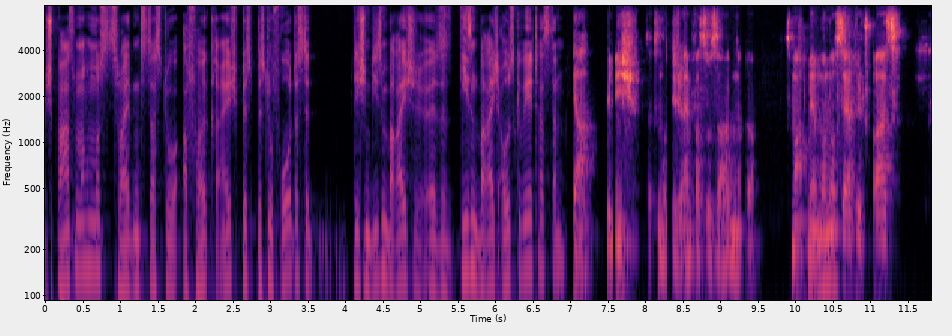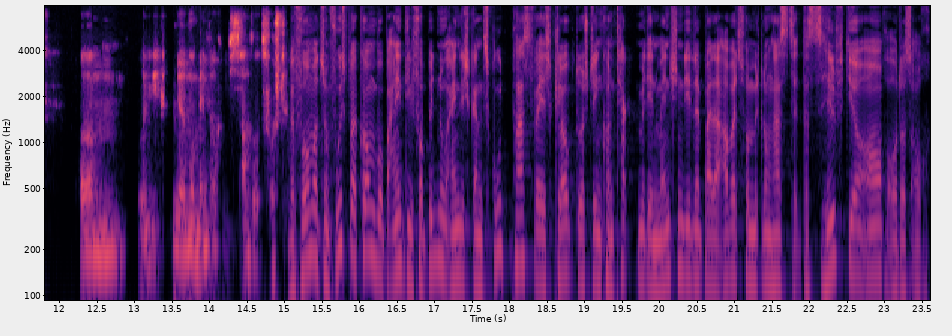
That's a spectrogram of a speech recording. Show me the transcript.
Spaß machen muss, zweitens, dass du erfolgreich bist. Bist du froh, dass du dich in diesem Bereich, äh, diesen Bereich ausgewählt hast dann? Ja, bin ich. Das muss ich einfach so sagen. Es macht mir immer noch sehr viel Spaß. Ähm, und ich kann mir im Moment auch nichts anderes vorstellen. Bevor wir zum Fußball kommen, wobei die Verbindung eigentlich ganz gut passt, weil ich glaube, durch den Kontakt mit den Menschen, die du bei der Arbeitsvermittlung hast, das hilft dir auch oder ist auch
